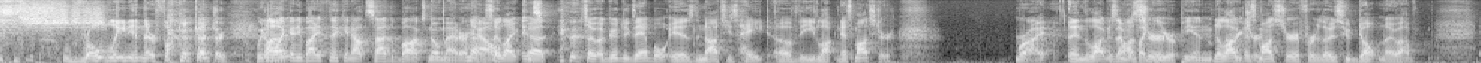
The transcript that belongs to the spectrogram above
rolling in their fucking country. we don't Uh, like anybody thinking outside the box, no matter No, how. so like, uh, so a good example is the Nazis' hate of the Loch Ness monster, right. and the Loch Ness was, like, a monster, European The Loch Ness creature. monster, for those who don't know, I've,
